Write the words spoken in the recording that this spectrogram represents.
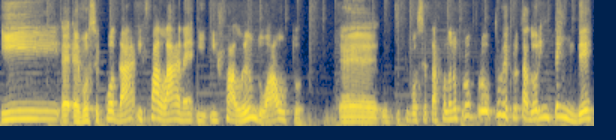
e é, é você codar e falar, né, e, e falando alto é, o que, que você está falando para o recrutador entender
